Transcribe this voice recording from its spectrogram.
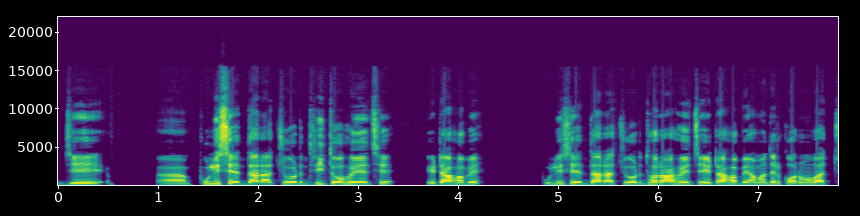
যে পুলিশের দ্বারা চোর ধৃত হয়েছে, এটা হবে। পুলিশের দ্বারা চোর ধরা হয়েছে, এটা হবে আমাদের কর্মবাচ্য।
